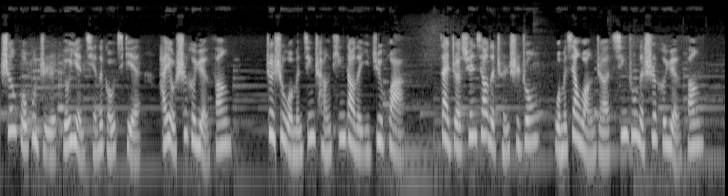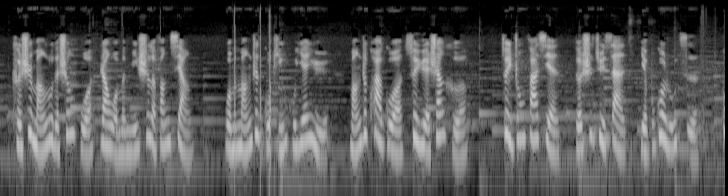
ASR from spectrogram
生活不止有眼前的苟且，还有诗和远方。这是我们经常听到的一句话。在这喧嚣的城市中，我们向往着心中的诗和远方。可是忙碌的生活让我们迷失了方向。我们忙着过平湖烟雨，忙着跨过岁月山河，最终发现得失聚散也不过如此。不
